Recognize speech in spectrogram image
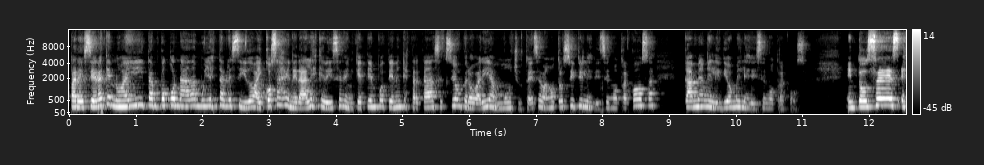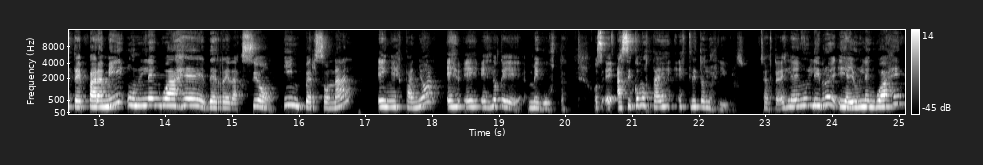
pareciera que no hay tampoco nada muy establecido. Hay cosas generales que dicen en qué tiempo tienen que estar cada sección, pero varían mucho. Ustedes se van a otro sitio y les dicen otra cosa, cambian el idioma y les dicen otra cosa. Entonces, este, para mí, un lenguaje de redacción impersonal en español es, lo que me gusta. así como está escrito en los libros. O sea, ustedes leen un libro y hay un lenguaje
